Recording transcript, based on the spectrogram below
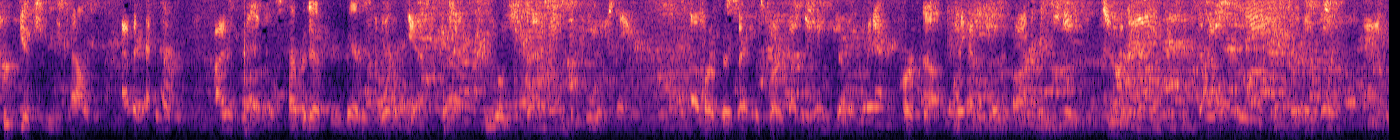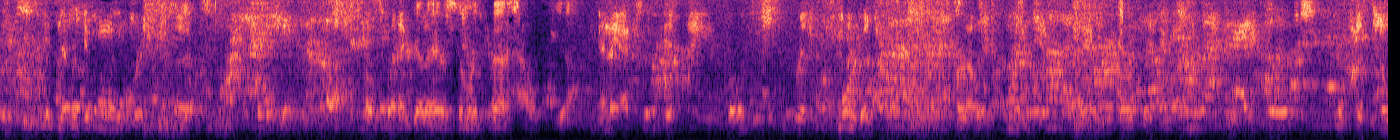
who gets these houses? Habitat has a private process. Habitat for Humanity is one of them. Yes, uh, we work with them the Center. Uh, Perfect. Actually started by the same gentleman. Perfect. Um, and they have a whole process to determine who gets the where they go. It's never given away for free. Uh, supposed to You got to have some investment. Yeah. and they actually get a mortgage mortgage. So it's they get perfect. They do everything. They pay for it. It's just a.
